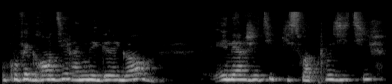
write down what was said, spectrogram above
qu'on fait grandir un égrégore énergétique qui soit positif,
